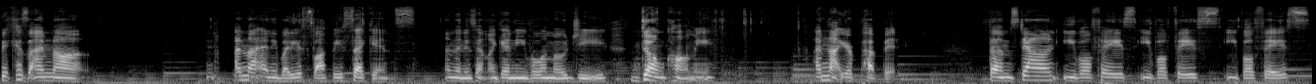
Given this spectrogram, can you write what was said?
Because I'm not I'm not anybody's sloppy seconds. And then he sent like an evil emoji. Don't call me. I'm not your puppet. Thumbs down, evil face, evil face, evil face.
